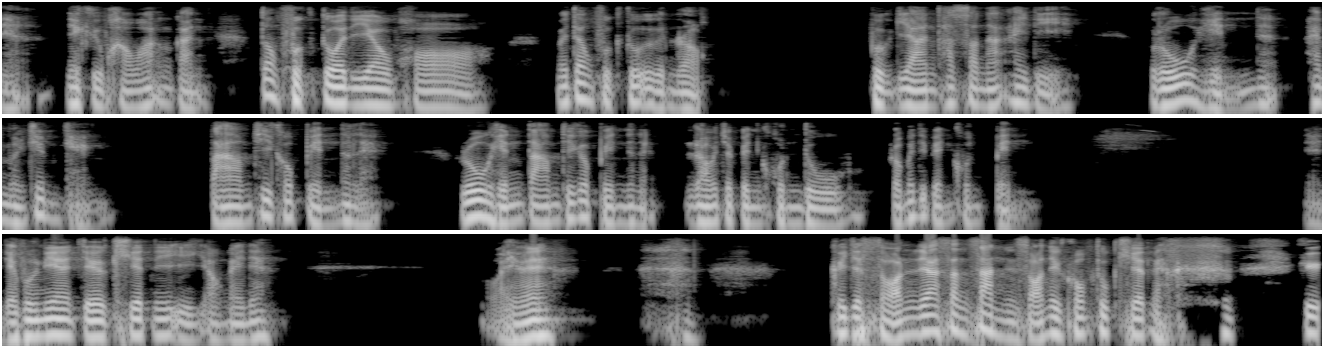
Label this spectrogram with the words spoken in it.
เนี่ยนี่คือภาวะของกัน ต้องฝึกตัวเดียวพอ ไม่ต้องฝึกตัวอื่นหรอก ฝึกยานทัศนะให้ดี รู้เห็นนะให้มันเข้มแข็ง ตามที่เขาเป็นนั่นแหละ รู้เห็นตามที่เขาเป็นนั่นแหละเราจะเป็นคนดู เราไม่ได้เป็นคนเป็น เดี๋ยวพรุ่งนี้เจอเคสนี้อีกเอาไงเนี่ยไหวไหมคือจะสอนระยะสั้นๆ สอนให้ครบทุกเคสเลยคือ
